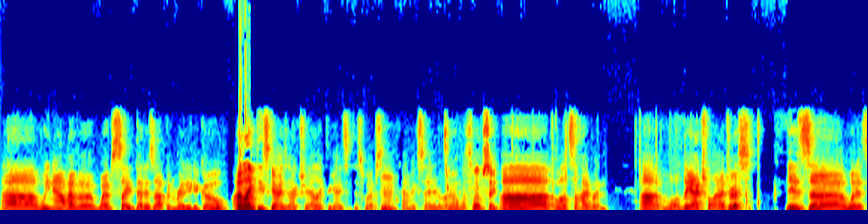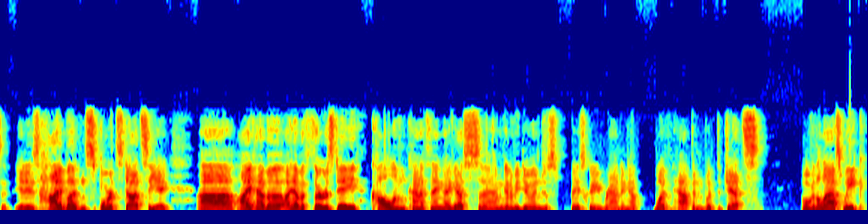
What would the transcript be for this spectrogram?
Uh, we now have a website that is up and ready to go. I like these guys actually. I like the guys at this website. Hmm. I'm kind of excited about Oh, it. what's the website? Uh, well, it's the high button. Uh, well, the actual address is uh, what is it? It is highbuttonsports.ca. Uh, I have a I have a Thursday column kind of thing. I guess I'm going to be doing just basically rounding up what happened with the Jets over the last week,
